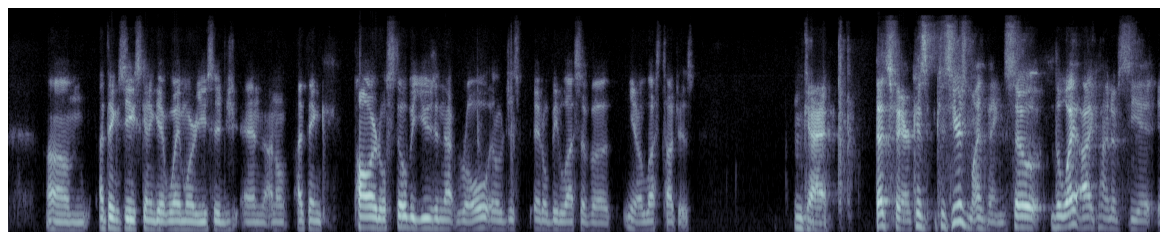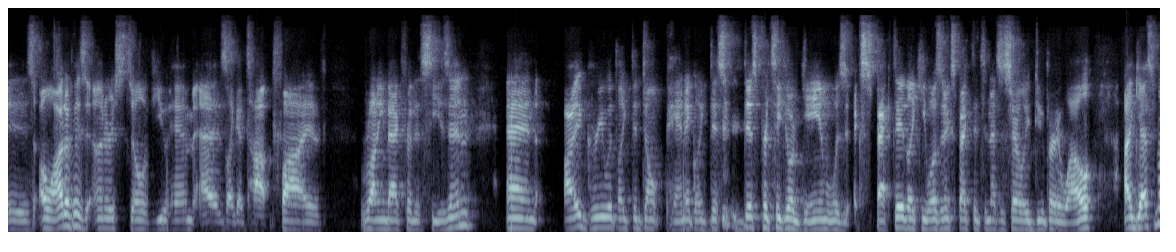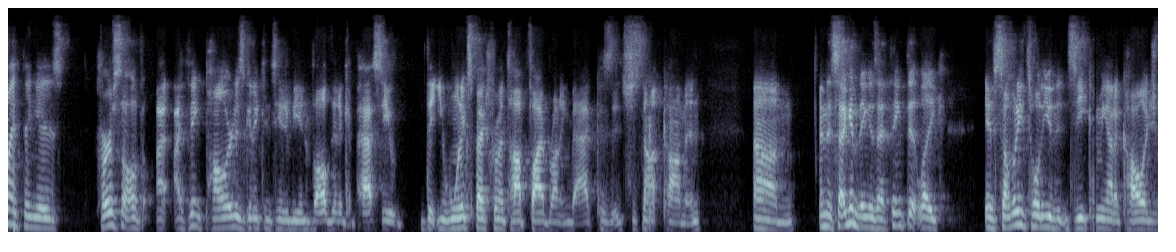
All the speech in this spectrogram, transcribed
Um, I think Zeke's going to get way more usage, and I don't. I think Pollard will still be using that role. It'll just it'll be less of a you know less touches. Okay. That's fair because because here's my thing. So the way I kind of see it is a lot of his owners still view him as like a top five running back for the season, and I agree with like the don't panic. Like this this particular game was expected. Like he wasn't expected to necessarily do very well. I guess my thing is first off, I, I think Pollard is going to continue to be involved in a capacity that you won't expect from a top five running back because it's just not common. Um, and the second thing is I think that like if somebody told you that Zeke coming out of college,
